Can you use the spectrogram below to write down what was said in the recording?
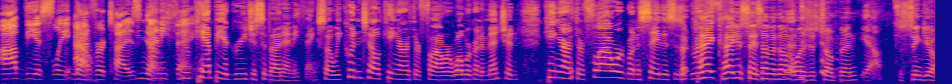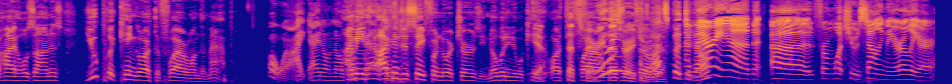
obviously No. advertise No, anything. You can't be egregious about anything. So we couldn't tell King Arthur Flour, well, we're going to mention King Arthur Flour. We're going to say this is a Can, great. I, can I just say something? Though? I want to just jump in yeah. to sing your high hosannas. You put King Arthur Flour on the map. Oh, well, I, I don't know. I mean, that, I can just say for North Jersey, nobody knew what King Yeah, Arthur that's fair. Flour Really? That's very true, Well, yeah. that's good to and know. Mary Ann, uh, from what she was telling me earlier,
